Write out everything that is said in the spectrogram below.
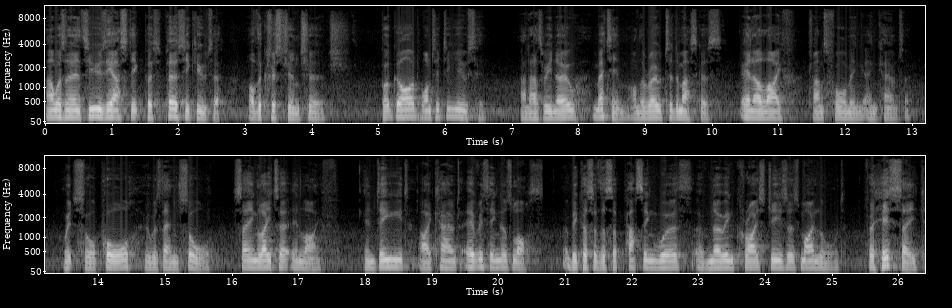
and was an enthusiastic persecutor of the Christian church. But God wanted to use him, and as we know, met him on the road to Damascus in a life transforming encounter, which saw Paul, who was then Saul, saying later in life, Indeed, I count everything as loss because of the surpassing worth of knowing Christ Jesus my Lord. For his sake,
